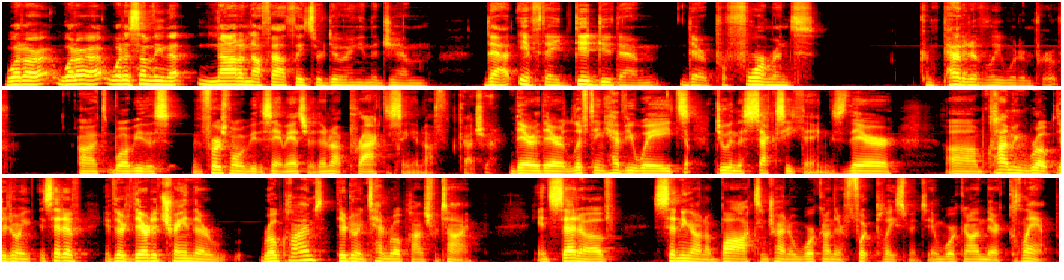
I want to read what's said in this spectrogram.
what are what are what is something that not enough athletes are doing in the gym that if they did do them, their performance competitively would improve? Uh, well, be this. The first one would be the same answer. They're not practicing enough. Gotcha. They're they're lifting heavy weights, yep. doing the sexy things. They're um, climbing rope. They're doing instead of if they're there to train their rope climbs, they're doing ten rope climbs for time instead of sitting on a box and trying to work on their foot placement and work on their clamp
